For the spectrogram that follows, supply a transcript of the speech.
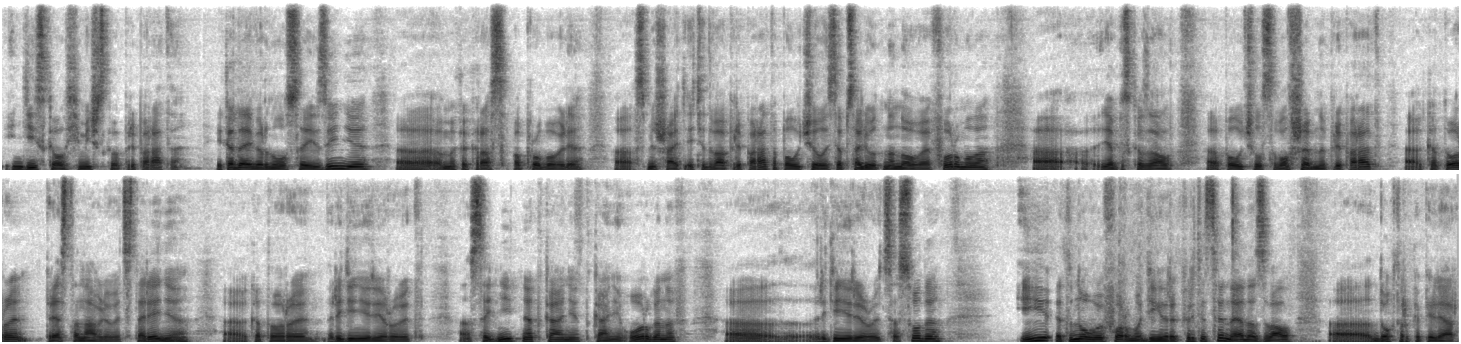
индийского алхимического препарата. И когда я вернулся из Индии, э, мы как раз попробовали э, смешать эти два препарата. Получилась абсолютно новая формула. Э, я бы сказал, получился волшебный препарат, который приостанавливает старение, который регенерирует соединительные ткани, ткани органов, регенерирует сосуды. И эту новую форму дигидроквертицина я назвал доктор капилляр.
